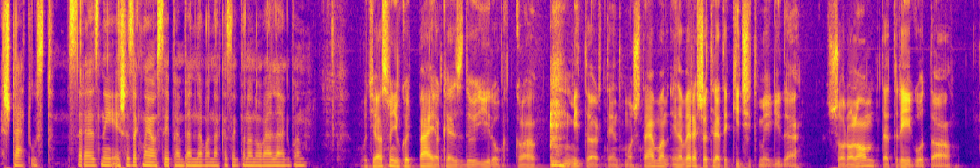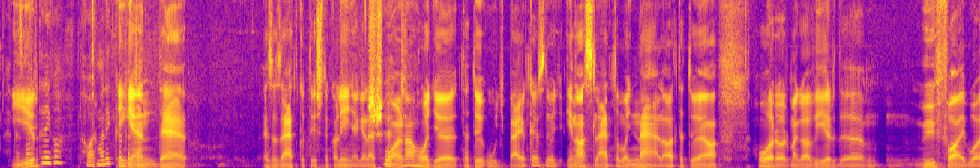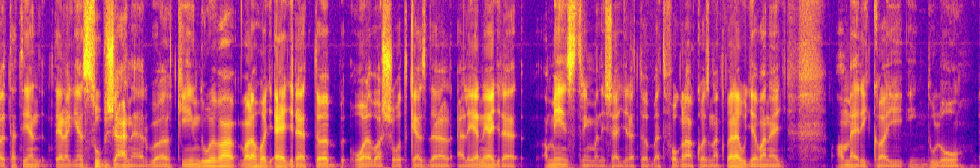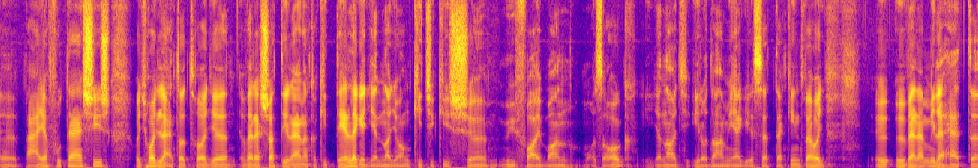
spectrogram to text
státuszt szerezni, és ezek nagyon szépen benne vannak ezekben a novellákban. Hogyha azt mondjuk, hogy pályakezdő írókkal mi történt mostában, én a Veres Attilát egy kicsit még ide sorolom, tehát régóta hát ír. Ez pedig a harmadik kötete? Igen, de ez az átkötésnek a lényege lett Sőt. volna, hogy tehát ő úgy pályakezdő, hogy én azt látom, hogy nála, tehát ő a horror meg a weird műfajból, tehát ilyen, tényleg ilyen szubzsánerből kiindulva, valahogy egyre több olvasót kezd el elérni, egyre a mainstreamben is egyre többet foglalkoznak vele. Ugye van egy amerikai induló pályafutás is, hogy hogy látod, hogy Veres Attilának, aki tényleg egy ilyen nagyon kicsi kis műfajban mozog, így a nagy irodalmi egészet tekintve, hogy ő, ő velem mi lehet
